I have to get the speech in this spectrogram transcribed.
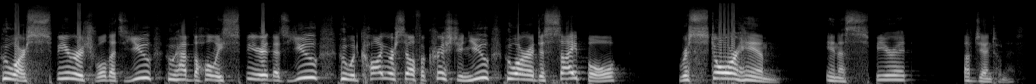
who are spiritual, that's you who have the Holy Spirit, that's you who would call yourself a Christian, you who are a disciple, restore him in a spirit of gentleness.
